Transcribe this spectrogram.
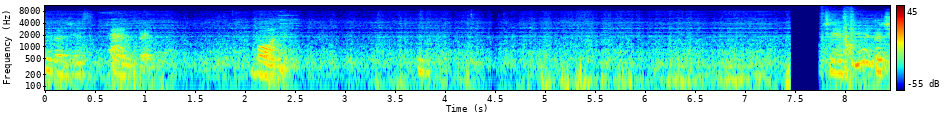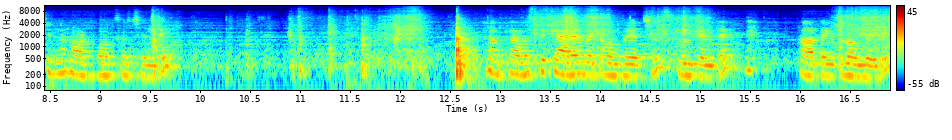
ఇది వచ్చేసి హ్యాండ్ బ్యాగ్ బాగుంది. వచ్చేసి ఒక చిన్న హాట్ బాక్స్ వచ్చింది. ప్రవస్తి క్యారియర్ పెట్టి పంపించచ్చు స్కూల్కి వెళ్తే. ఆ టైప్లో ఉంది ఇది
